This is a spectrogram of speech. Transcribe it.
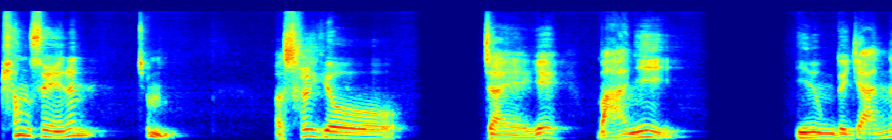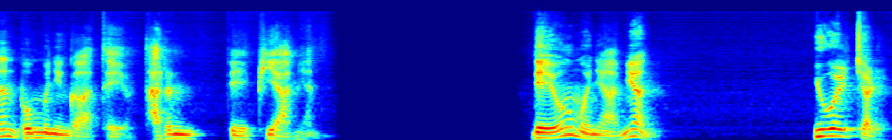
평소에는 좀 설교자에게 많이 인용되지 않는 본문인 것 같아요. 다른 때에 비하면. 내용은 뭐냐면 6월절,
